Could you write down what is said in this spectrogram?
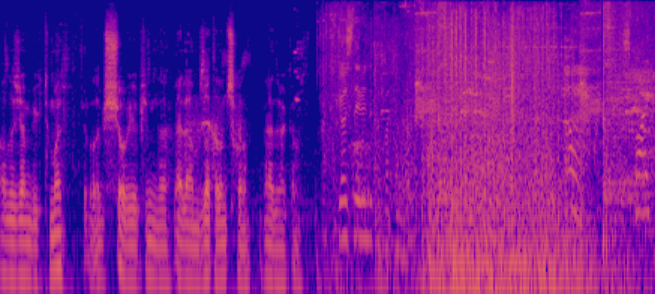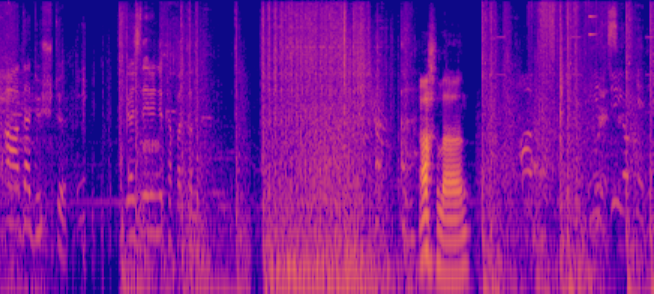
alacağım büyük ihtimal. Şurada bir şov yapayım da belamızı atalım çıkalım. Hadi bakalım. Gözlerini kapatalım. Ah, Spike A'da düştü. Gözlerini kapatalım. Ah lan. İzci yok edildi.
